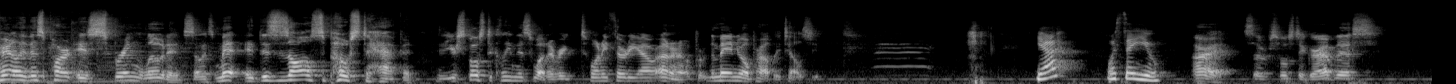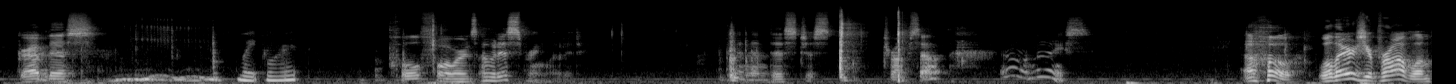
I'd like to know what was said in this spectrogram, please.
apparently this part is spring loaded. So it's meant, it- this is all supposed to happen. You're supposed to clean this, what, every 20, 30 hours? I don't know. The manual probably tells you. Yeah? What say you? All right. So we're supposed to grab this, grab this, Wait for it. pull forwards. Oh, it is spring loaded. And then this just drops out. Oh, nice. Oh, well, there's your problem.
